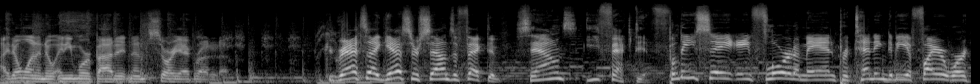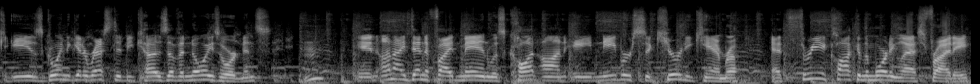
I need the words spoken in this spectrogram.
I don't want to know any more about it, and I'm sorry I brought it up. Congrats, I guess, or sounds effective. Sounds effective. Police say a Florida man pretending to be a firework is going to get arrested because of a noise ordinance. Hmm? An unidentified man was caught on a neighbor's security camera at 3 o'clock in the morning last Friday,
